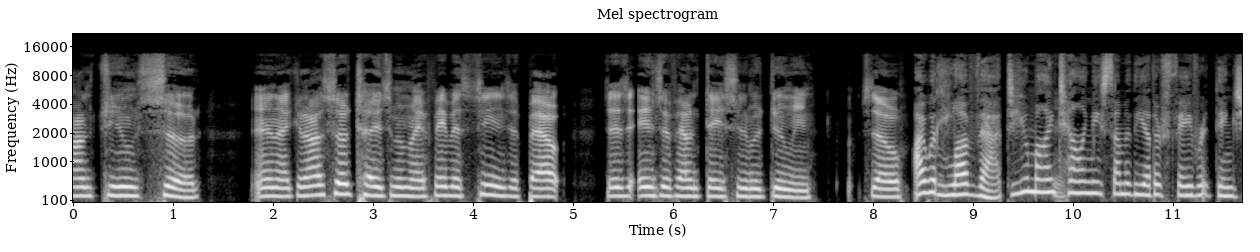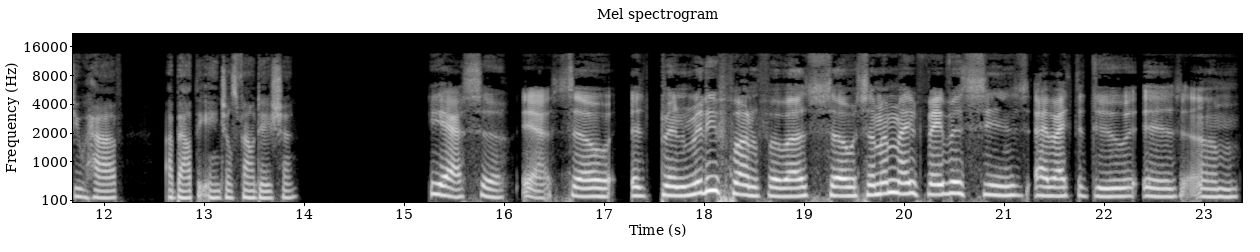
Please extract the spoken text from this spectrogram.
on June 3rd. And I can also tell you some of my favorite scenes about this Angel Foundation we're doing. So, I would love that. Do you mind telling me some of the other favorite things you have about the Angels Foundation? yeah, so, yeah, so it's been really fun for us. So, some of my favorite scenes I like to do is, um,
